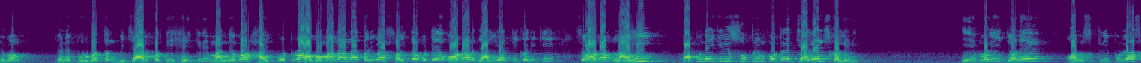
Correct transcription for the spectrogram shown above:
एवं जड़े पूर्वतन विचारपति मान्यवर हाइकोर्टर अवमानना करने सहित गोटे अर्डर जालियाती करी से अर्डर नहीं ତାକୁ ନେଇକରି ସୁପ୍ରିମକୋର୍ଟରେ ଚ୍ୟାଲେଞ୍ଜ କଲେଣି ଏଇଭଳି ଜଣେ ଅନସ୍କ୍ରିପୁଲସ୍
